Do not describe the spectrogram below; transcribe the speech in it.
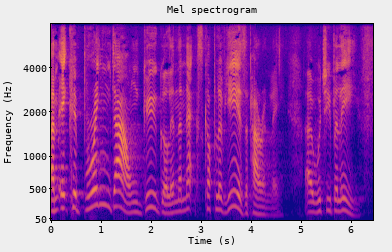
Um, it could bring down Google in the next couple of years, apparently. Uh, would you believe?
